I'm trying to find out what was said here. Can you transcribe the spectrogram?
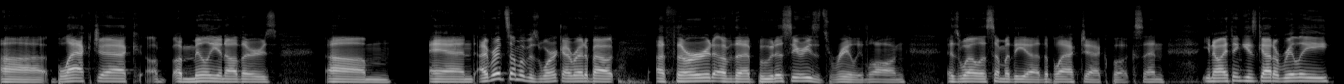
uh, Blackjack, a, a million others. Um, and I've read some of his work. I read about a third of that Buddha series. It's really long, as well as some of the uh, the Blackjack books. And you know, I think he's got a really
